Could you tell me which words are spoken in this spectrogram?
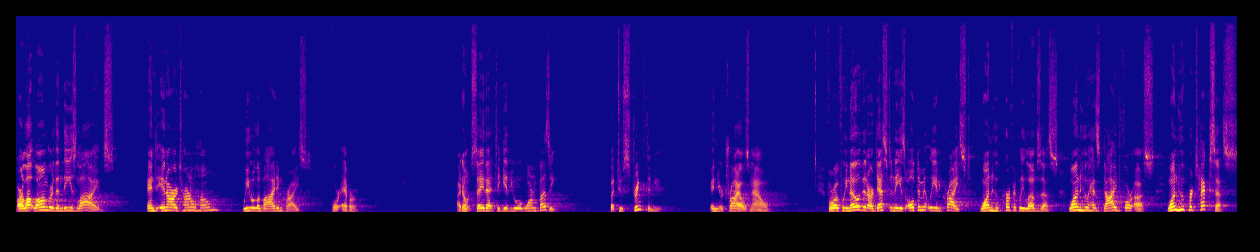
are a lot longer than these lives, and in our eternal home, we will abide in Christ forever. I don't say that to give you a warm fuzzy, but to strengthen you in your trials now. For if we know that our destiny is ultimately in Christ, one who perfectly loves us, one who has died for us, one who protects us,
